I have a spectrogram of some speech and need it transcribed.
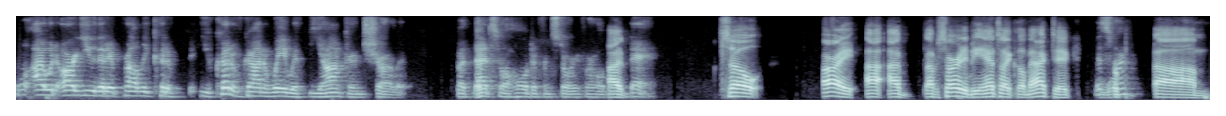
well, I would argue that it probably could have you could have gone away with Bianca and Charlotte, but that's a whole different story for a whole I- day. So, all right, I, I I'm sorry to be anticlimactic. That's We're- fine. Um,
